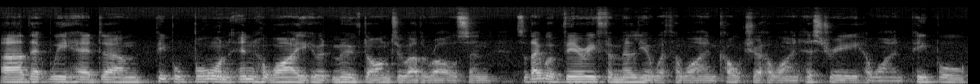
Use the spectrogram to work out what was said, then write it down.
uh, that we had um, people born in Hawaii who had moved on to other roles. And so they were very familiar with Hawaiian culture, Hawaiian history, Hawaiian people,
